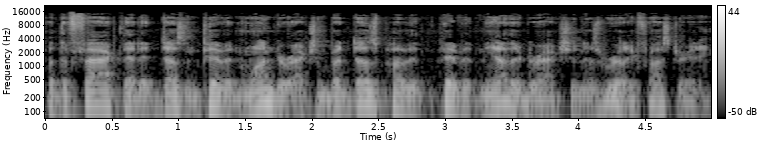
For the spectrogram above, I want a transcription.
But the fact that it doesn't pivot in one direction but does pivot, pivot in the other direction is really frustrating.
